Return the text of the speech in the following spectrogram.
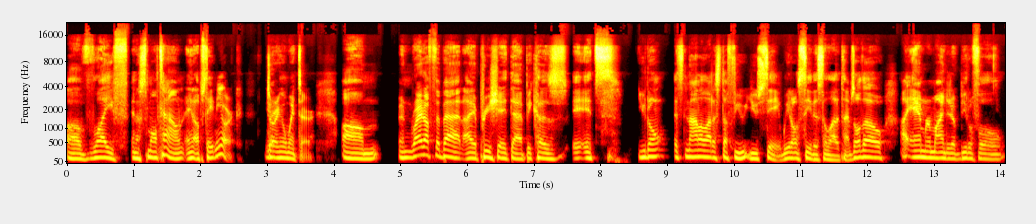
of life in a small town in upstate New York during a winter. Um and right off the bat I appreciate that because it's you don't it's not a lot of stuff you you see. We don't see this a lot of times. Although I am reminded of beautiful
